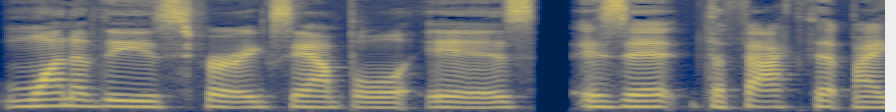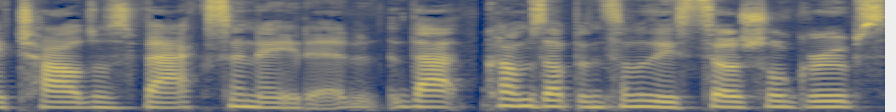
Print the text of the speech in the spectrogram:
one of these, for example, is is it the fact that my child was vaccinated? That comes up in some of these social groups,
